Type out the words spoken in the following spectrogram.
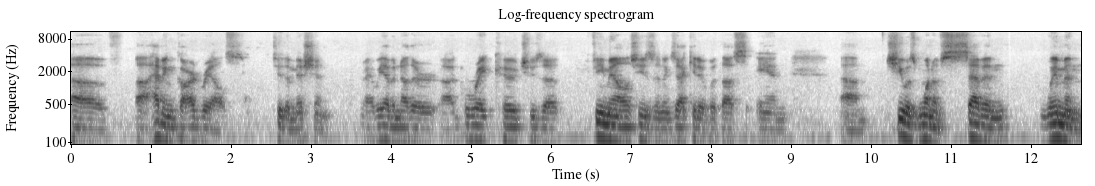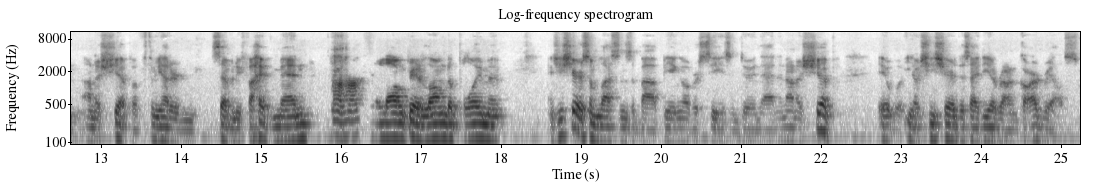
of uh, having guardrails to the mission. Right, we have another uh, great coach who's a female. She's an executive with us, and um, she was one of seven women on a ship of 375 men. Uh-huh. A long period, long deployment, and she shared some lessons about being overseas and doing that. And on a ship, it you know she shared this idea around guardrails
